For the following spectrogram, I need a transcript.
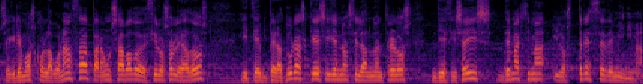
Seguiremos con la bonanza para un sábado de cielos soleados y temperaturas que siguen oscilando entre los 16 de máxima y los 13 de mínima.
